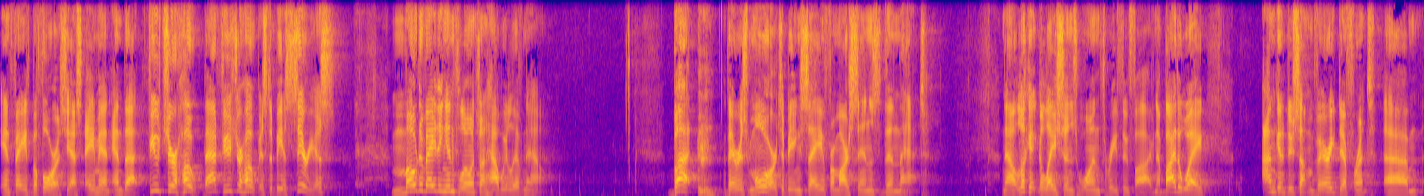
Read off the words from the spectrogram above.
in faith before us. Yes, amen. And that future hope, that future hope is to be a serious, motivating influence on how we live now. But there is more to being saved from our sins than that. Now, look at Galatians 1 3 through 5. Now, by the way, I'm going to do something very different. Um,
